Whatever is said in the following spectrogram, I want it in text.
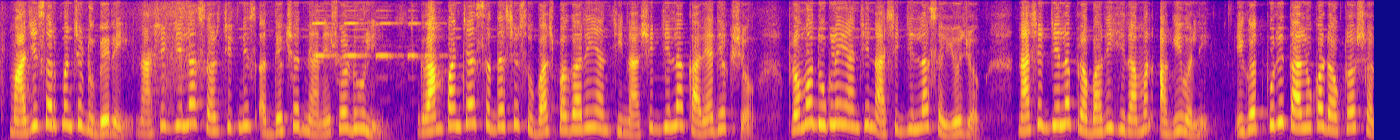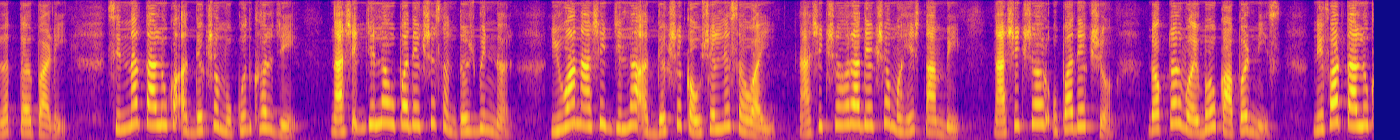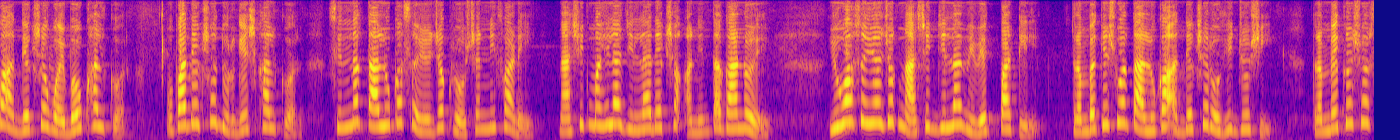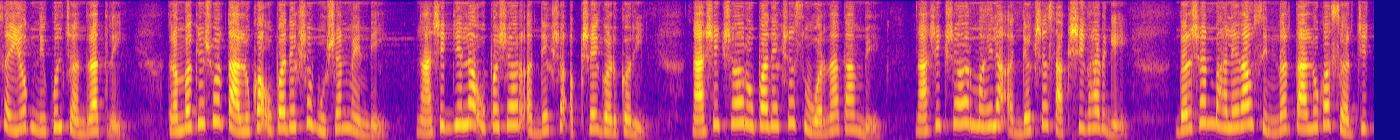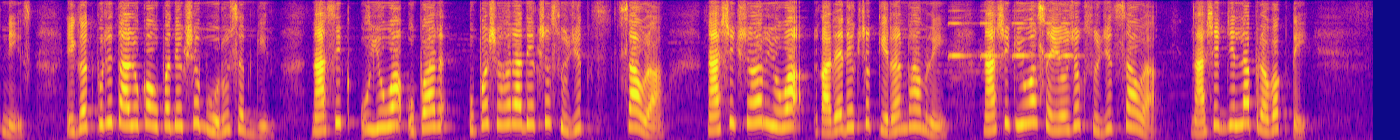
माजी सरपंच डुबेरे नाशिक जिल्हा सरचिटणीस अध्यक्ष ज्ञानेश्वर ढोली ग्रामपंचायत सदस्य सुभाष पगारे यांची नाशिक जिल्हा कार्याध्यक्ष प्रमोद उगले यांची नाशिक जिल्हा संयोजक नाशिक जिल्हा प्रभारी हिरामन आगिवले इगतपुरी तालुका डॉक्टर शरद तळपाडे सिन्नर तालुका अध्यक्ष मुकुंद खर्जे नाशिक जिल्हा उपाध्यक्ष संतोष बिन्नर युवा नाशिक जिल्हा अध्यक्ष कौशल्य सवाई नाशिक शहराध्यक्ष महेश तांबे नाशिक शहर उपाध्यक्ष डॉक्टर वैभव कापडनीस निफाड तालुका अध्यक्ष वैभव खालकर उपाध्यक्ष दुर्गेश खालकर सिन्नर तालुका संयोजक रोशन निफाडे नाशिक महिला जिल्हाध्यक्ष अनिता गांडोळे युवा संयोजक नाशिक जिल्हा विवेक पाटील त्र्यंबकेश्वर तालुका अध्यक्ष रोहित जोशी त्र्यंबकेश्वर संयोग निकुल चंद्रात्रे त्र्यंबकेश्वर तालुका उपाध्यक्ष भूषण मेंढे नाशिक जिल्हा उपशहर अध्यक्ष अक्षय गडकरी नाशिक शहर उपाध्यक्ष सुवर्णा तांबे नाशिक शहर महिला अध्यक्ष साक्षी घाडगे दर्शन भालेराव सिन्नर तालुका सरचिटणीस इगतपुरी तालुका उपाध्यक्ष भोरू सदगीर नाशिक युवा उपा उपशहराध्यक्ष सुजित सावळा नाशिक शहर युवा कार्याध्यक्ष किरण भामरे नाशिक युवा संयोजक सुजित सावळा नाशिक जिल्हा प्रवक्ते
